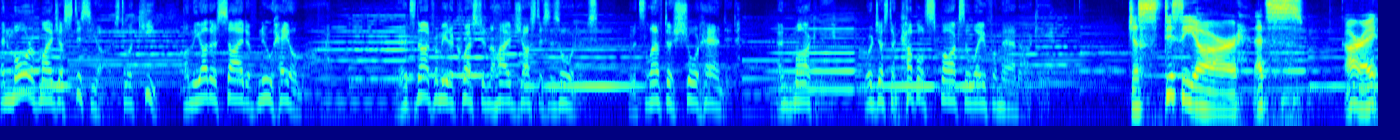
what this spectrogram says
and more of my justiciars to a keep on the other side of New Hailmar. It's not for me to question the High Justice's orders, but it's left us short-handed. And mark me, we're just a couple sparks away from anarchy. Justiciar. That's all right.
